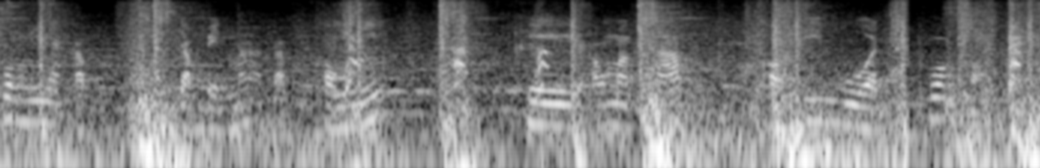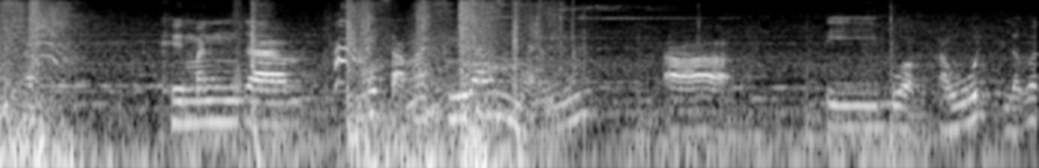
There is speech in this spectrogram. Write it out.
พวกนี้นะครับจำเป็นมากครับของนี้ คือเอามาครับของที่บวชพวกของแต่งครับ คือมันจะไม่สามารถซื้อได้เหมือนอตีบวกอาวุธ แล้วก็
